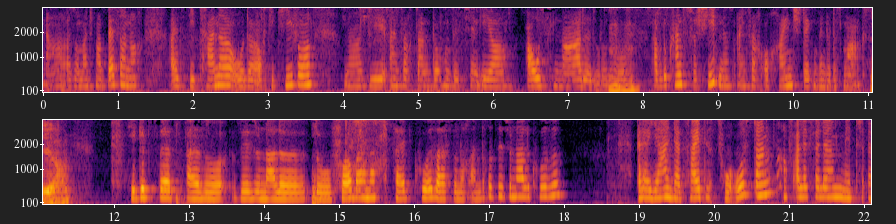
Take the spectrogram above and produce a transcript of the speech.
Ja? Also manchmal besser noch als die Tanne oder auch die Kiefer, ne? die einfach dann doch ein bisschen eher ausnadelt oder so. Aber du kannst Verschiedenes einfach auch reinstecken, wenn du das magst. Ja. Hier gibt es jetzt also saisonale so Vorweihnachtszeitkurse. Hast du noch andere saisonale Kurse? Äh, ja, in der Zeit vor Ostern auf alle Fälle mit äh,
